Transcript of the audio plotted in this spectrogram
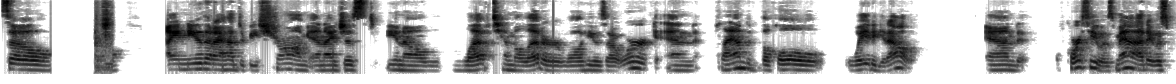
so I knew that I had to be strong and I just, you know, left him a letter while he was at work and planned the whole way to get out. And of course he was mad. It was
